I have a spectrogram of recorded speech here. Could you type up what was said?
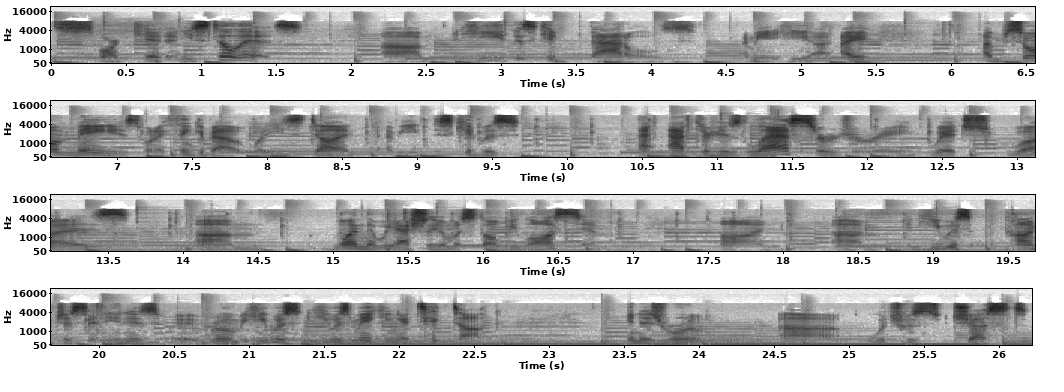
smart kid, and he still is. Um, and he this kid battles. I mean, he I I'm so amazed when I think about what he's done. I mean, this kid was after his last surgery, which was um, one that we actually almost thought we lost him on. Um, and he was conscious and in his room. He was he was making a TikTok in his room uh, which was just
